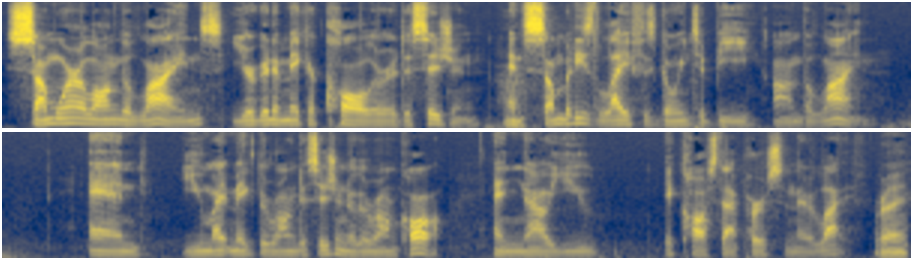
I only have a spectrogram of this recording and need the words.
somewhere along the lines, you're going to make a call or a decision, and somebody's life is going to be on the line. And you might make the wrong decision or the wrong call. And now you, it costs that person their life Right.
